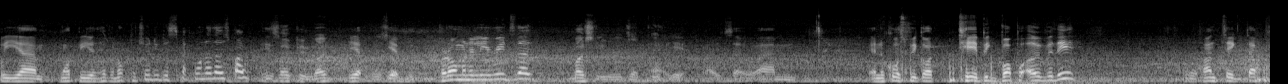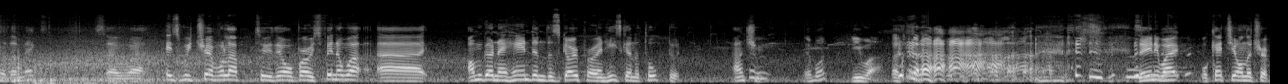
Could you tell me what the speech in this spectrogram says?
we um, might be have an opportunity to smack one of those, Bo. He's hoping, bro. Yep, He's yep. hoping. Predominantly reds though. Mostly reads up Oh, there. yeah, right, so, um, and of course we got Tear Big Bopper over there, all hunted up to the max. So uh, as we travel up to the old bro's whenua, uh, I'm going to hand him this GoPro and he's going to talk to it, aren't you? Am I? You are. so anyway, we'll catch you on the trip.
